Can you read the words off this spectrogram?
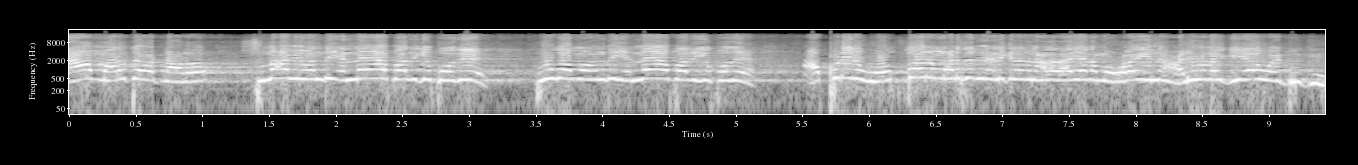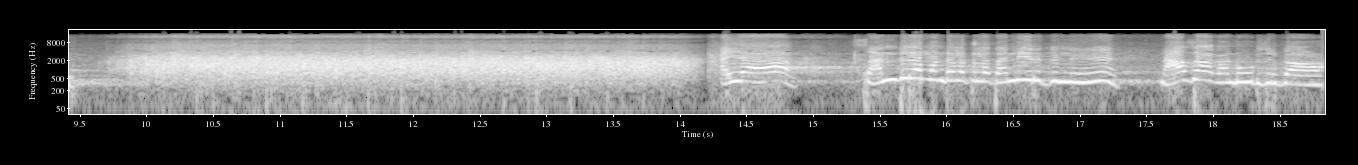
நான் மரத்தை வெட்டினாலோ சுனாமி வந்து என்னையா பாதிக்க போகுது? பூகம்பம் வந்து என்னையா பாதிக்க போகுது? அப்படின்னு ஒவ்வொரு மனுஷனும் நினைக்கிறதுனால தான் நம்ம உலகின் அழிவு நோக்கியே போயிட்டு இருக்கு ஐயா சந்திர மண்டலத்துல தண்ணி இருக்குன்னு நாசா கண்டுபிடிச்சிருக்கான்.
